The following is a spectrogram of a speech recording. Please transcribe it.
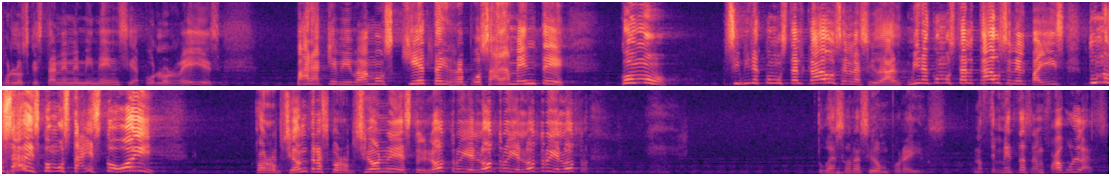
por los que están en eminencia, por los reyes, para que vivamos quieta y reposadamente. ¿Cómo? Si mira cómo está el caos en la ciudad, mira cómo está el caos en el país. Tú no sabes cómo está esto hoy. Corrupción tras corrupción, esto y el otro, y el otro, y el otro, y el otro. Tú haz oración por ellos. No te metas en fábulas.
